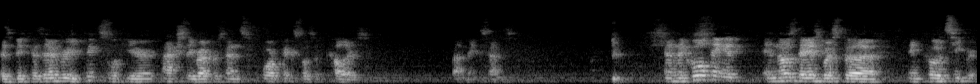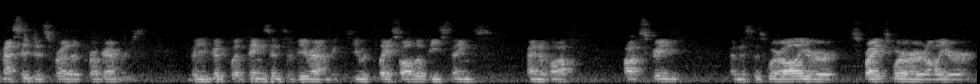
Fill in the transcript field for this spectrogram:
is because every pixel here actually represents four pixels of colors. If that makes sense. And the cool thing in those days was to encode secret messages for other programmers. So you could put things into VRAM because you would place all of these things kind of off, off screen. And this is where all your sprites were and all your,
